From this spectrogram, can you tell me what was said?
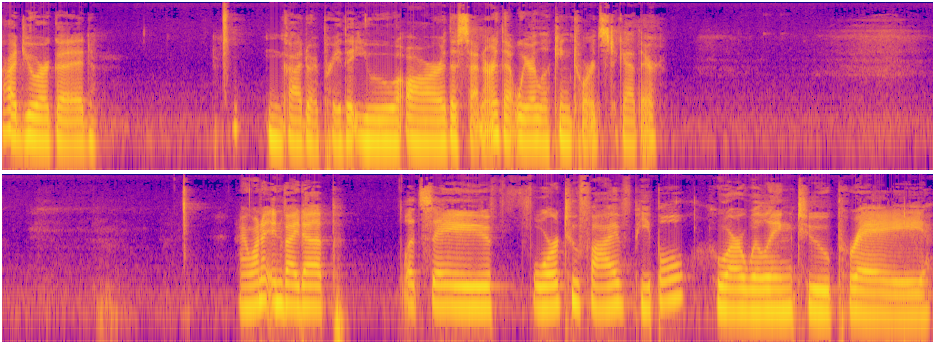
God, you are good. God, I pray that you are the center that we are looking towards together. I want to invite up, let's say, four to five people who are willing to pray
